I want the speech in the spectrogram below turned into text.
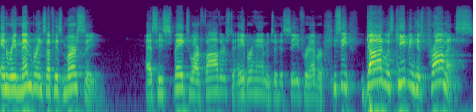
in remembrance of his mercy as he spake to our fathers, to Abraham, and to his seed forever. You see, God was keeping his promise.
